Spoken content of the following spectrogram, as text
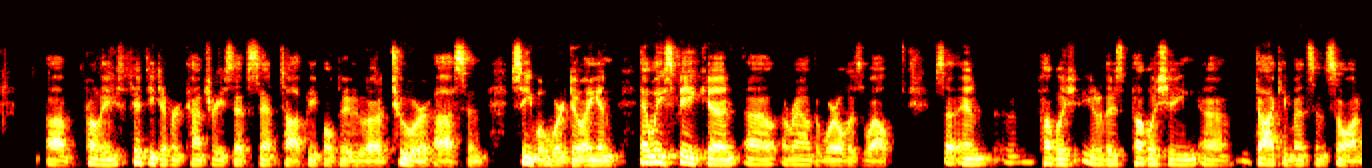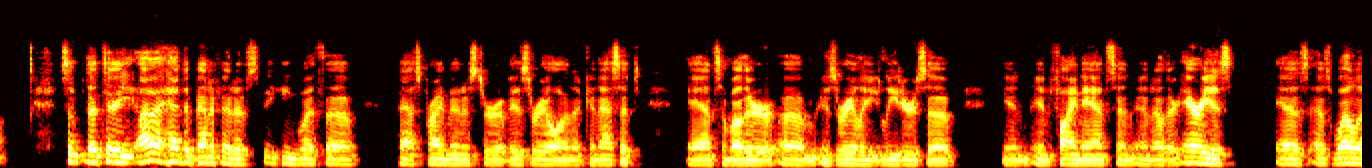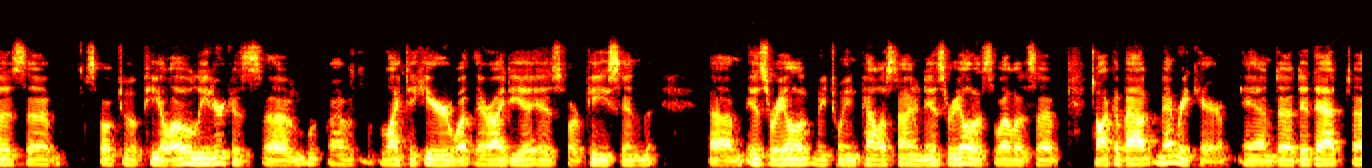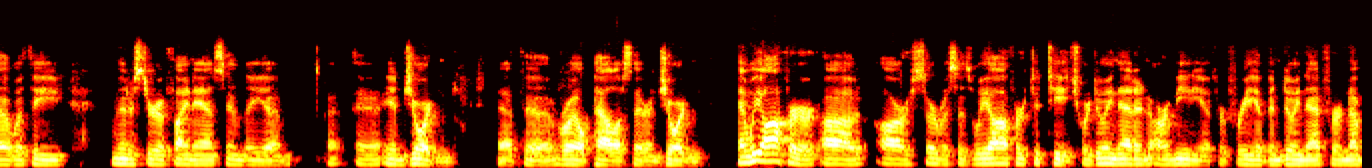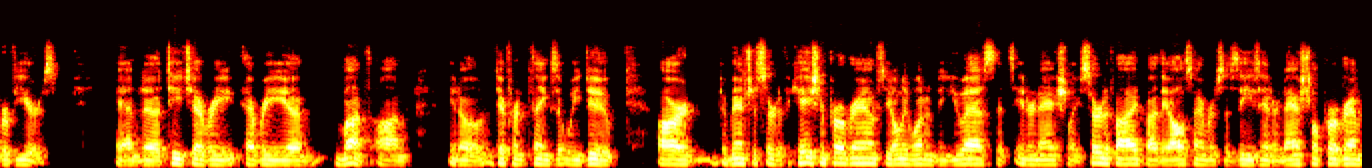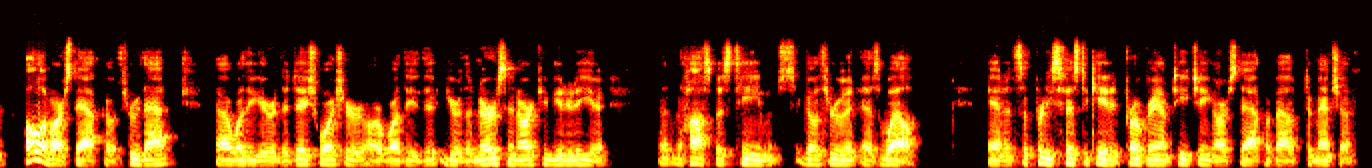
uh, probably 50 different countries have sent top people to uh, tour us and see what we're doing. And, and we speak around the world as well. So, and publish, you know, there's publishing uh, documents and so on. So that's a, I had the benefit of speaking with uh, past prime minister of Israel and the Knesset and some other um, Israeli leaders in, in finance and, and other areas, as, as well as spoke to a PLO leader because um, I would like to hear what their idea is for peace in um, Israel between Palestine and Israel, as well as uh, talk about memory care, and uh, did that uh, with the Minister of Finance in the um, uh, uh, in Jordan at the Royal Palace there in Jordan. and we offer uh, our services. We offer to teach. We're doing that in Armenia for free. I've been doing that for a number of years, and uh, teach every every month on you know different things that we do. Our dementia certification programs, the only one in the U.S. that's internationally certified by the Alzheimer's Disease International Program. All of our staff go through that, uh, whether you're the dishwasher or whether you're the nurse in our community. Uh, the hospice teams go through it as well and it's a pretty sophisticated program teaching our staff about dementia.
